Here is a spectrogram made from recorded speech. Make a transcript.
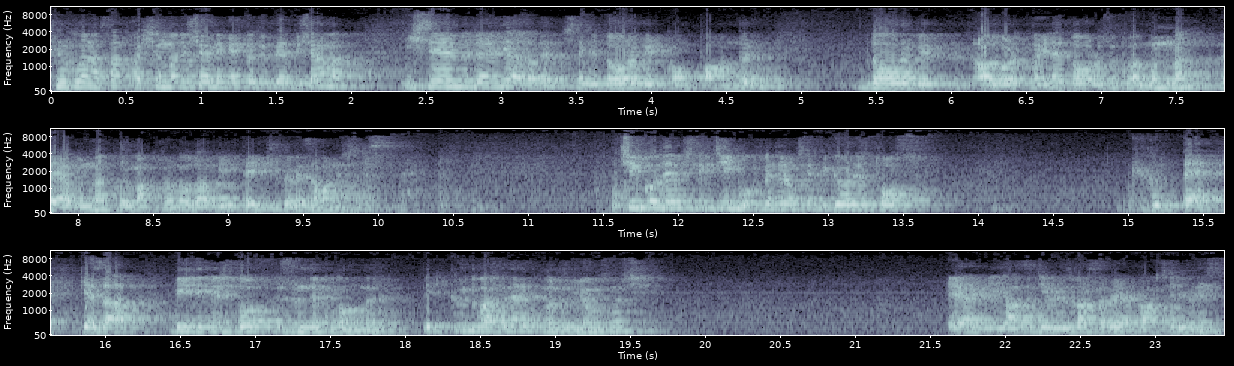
Şunu kullanırsan aşınma düşer, mekanik özellikleri düşer ama işlem özelliği azalır. İşte doğru bir compoundur. Doğru bir algoritmayla doğrusu kullan. Bundan veya bundan koymak zorunda. O da bir tecrübe ve zaman içerisinde. Çinko demiştik. Çinko metal oksit bir gördüğünüz toz. Kükürtte keza bildiğimiz toz üzümde kullanılır. Peki kükürtü başka nerede kullanılır biliyor musunuz hiç? Eğer bir yazlık eviniz varsa veya bahçeli eviniz,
